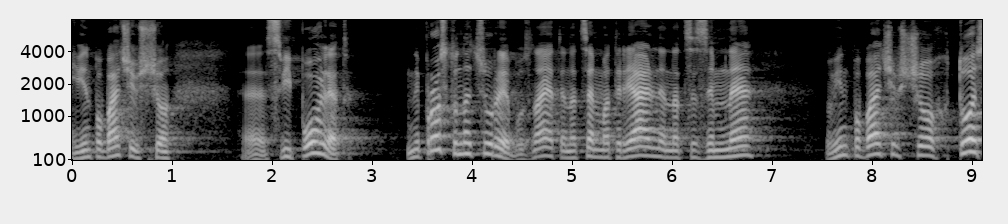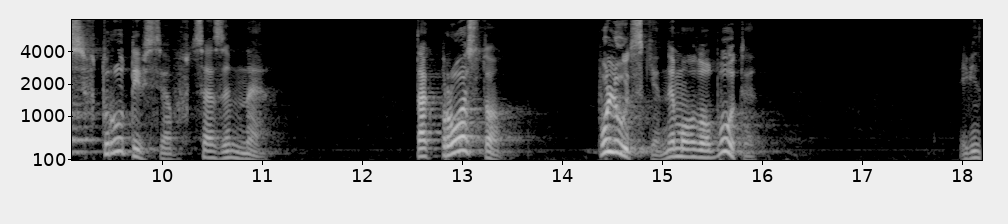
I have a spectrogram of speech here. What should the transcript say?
І він побачив, що е, свій погляд не просто на цю рибу, знаєте, на це матеріальне, на це земне. Він побачив, що хтось втрутився в це земне. Так просто, по-людськи, не могло бути. І він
